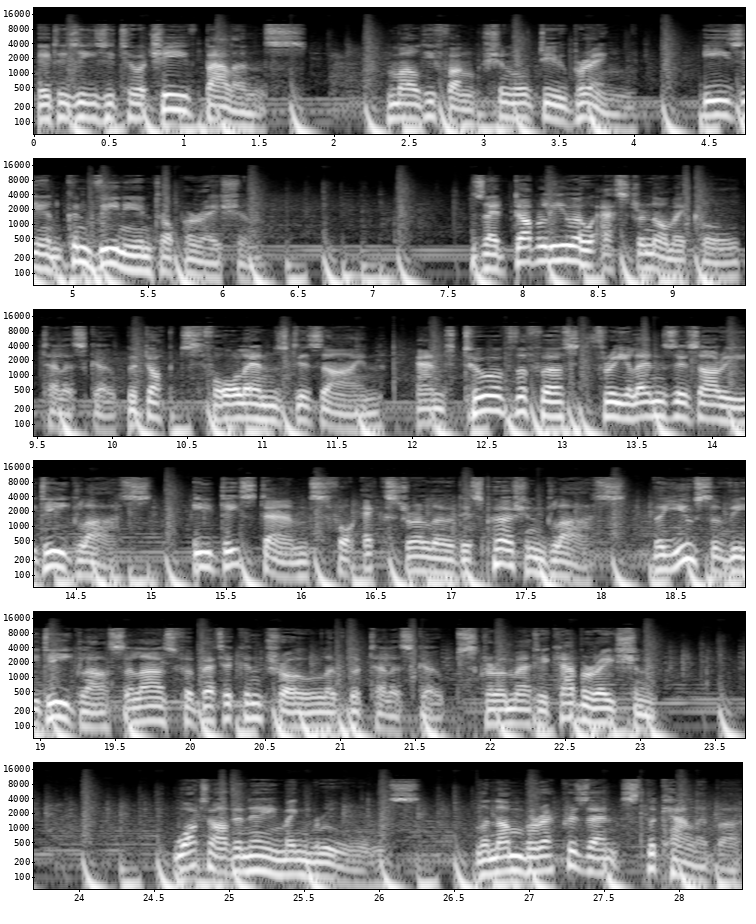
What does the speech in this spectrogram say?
It is easy to achieve balance. Multifunctional tube ring. Easy and convenient operation. ZWO Astronomical Telescope adopts four-lens design, and two of the first three lenses are ED glass. ED stands for extra low dispersion glass. The use of ED glass allows for better control of the telescope's chromatic aberration. What are the naming rules? The number represents the caliber.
